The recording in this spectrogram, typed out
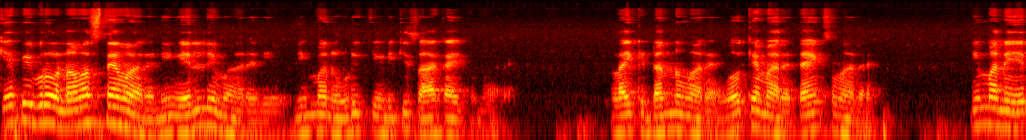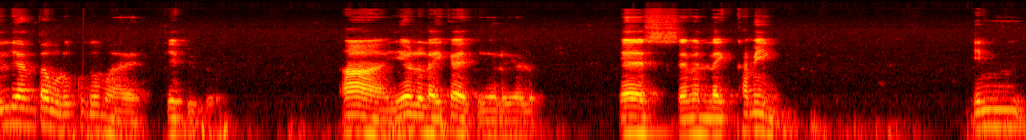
ಕೆ ಪಿ ಬ್ರೋ, ನಮಸ್ತೆ ಮಾರೆ. ನೀವು ಎಲ್ಲಿ ಮಾರೆ ನೀವು? ನಿಮ್ಮನ್ನು ಹುಡುಕಿ ಹುಡುಕಿ ಸಾಕಾಯ್ತು ಮಾರೆ. ಲೈಕ್ ಡನ್ ಮಾರೆ. ಓಕೆ ಮಾರೆ. ಥ್ಯಾಂಕ್ಸ್ ಮಾರೆ. ನಿಮ್ಮನ್ನು ಎಲ್ಲಿ ಅಂತ ಹುಡುಕುದು ಮಾರೆ ಕೆ ಪಿ ಬ್ರೋ. ಹಾಂ ಏಳು ಲೈಕ್ ಆಯಿತು. ಏಳು ಏಳು. Yes seven like coming in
